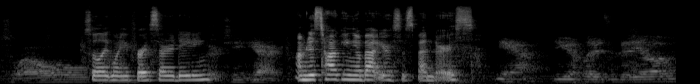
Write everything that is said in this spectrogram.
2012. So like when you first started dating? 13, yeah. I'm just talking about your suspenders. Yeah. You gonna put in some video of them?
